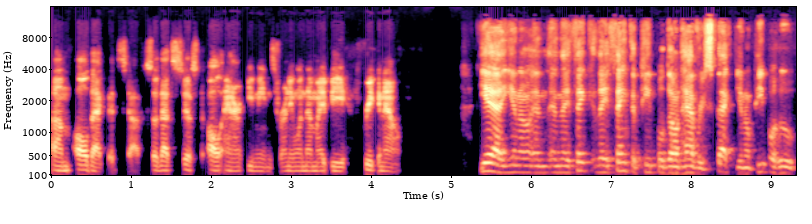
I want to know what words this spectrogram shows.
um, all that good stuff. So that's just all anarchy means for anyone that might be freaking out. Yeah, you know, and, and they think they think that people don't have respect. You know, people who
